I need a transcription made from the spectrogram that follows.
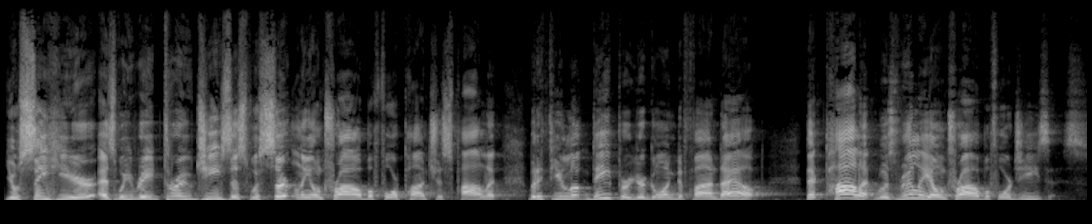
You'll see here as we read through, Jesus was certainly on trial before Pontius Pilate, but if you look deeper, you're going to find out that Pilate was really on trial before Jesus.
